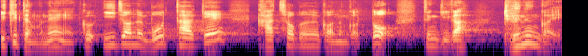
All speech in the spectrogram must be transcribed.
있기 때문에 그 이전을 못하게 가처분을 거는 것도 등기가 되는 거예요.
